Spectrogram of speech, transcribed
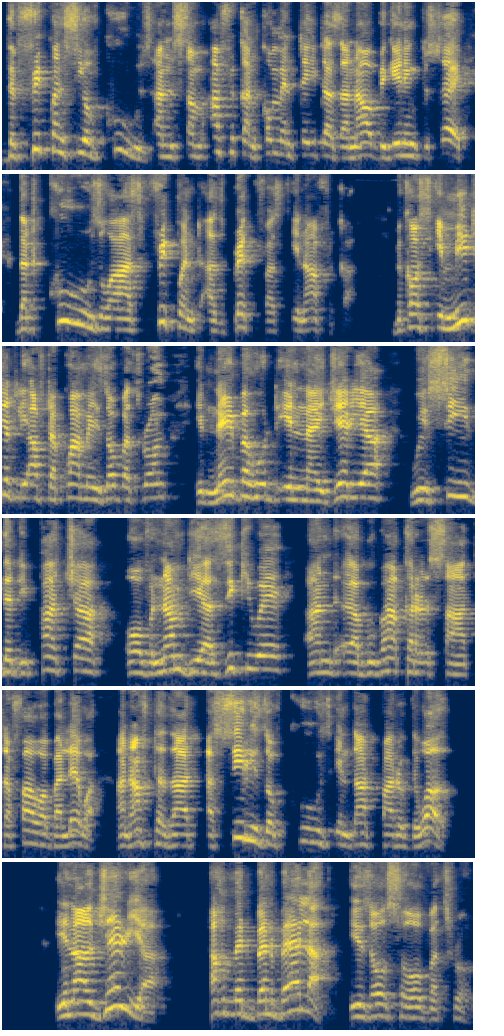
the frequency of coups, and some African commentators are now beginning to say that coups were as frequent as breakfast in Africa. Because immediately after Kwame is overthrown, in neighborhood in Nigeria, we see the departure of Nnamdi Azikiwe and Abubakar Sa Tafawa Balewa. And after that, a series of coups in that part of the world. In Algeria, Ahmed Ben Bella is also overthrown.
